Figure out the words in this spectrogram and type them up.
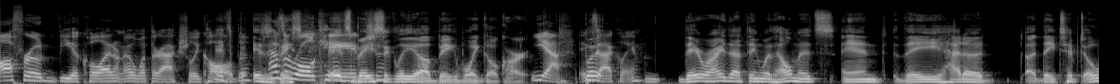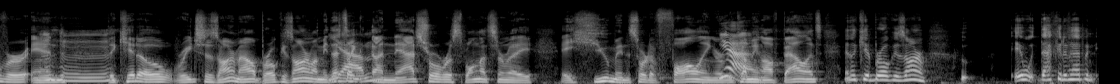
off-road vehicle. I don't know what they're actually called. It's Has basi- a roll cage. It's basically a big boy go kart. Yeah, But- exactly. They ride that thing with helmets, and they had a. Uh, they tipped over, and the kiddo reached his arm out, broke his arm. I mean, that's Mm-hmm. Yeah. like a natural response from a, a human sort of falling or Yeah. becoming off balance, and the kid broke his arm. It, that could have happened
